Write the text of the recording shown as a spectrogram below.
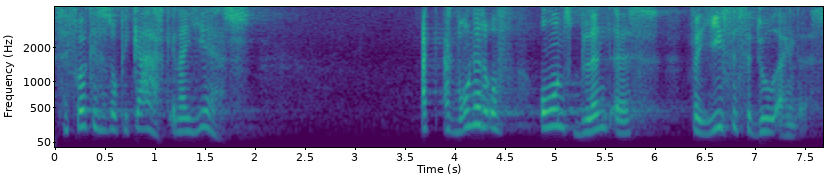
Sy fokus is op die kerk en hy heers. Ek ek wonder of ons blind is vir Jesus se doeleindes.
